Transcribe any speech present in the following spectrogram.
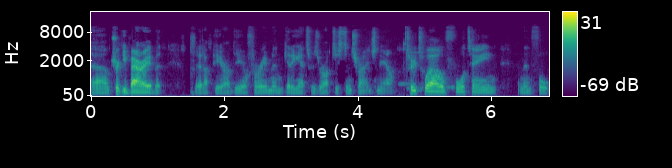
Um, tricky barrier, but third up here, ideal for him and getting out to his right distance range now. 212, 14, and then 4.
